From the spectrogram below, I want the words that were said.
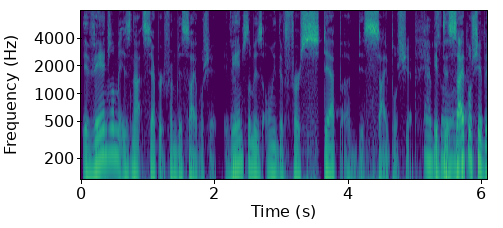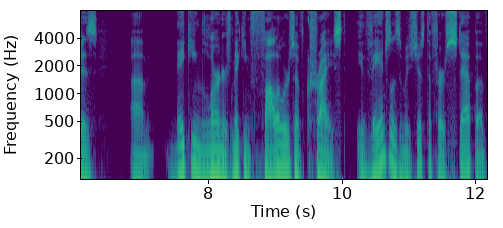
evangelism is not separate from discipleship. Evangelism is only the first step of discipleship. If discipleship is um, making learners, making followers of Christ, evangelism is just the first step of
